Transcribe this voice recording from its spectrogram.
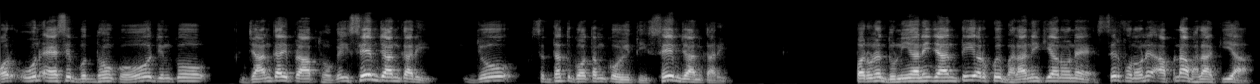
और उन ऐसे बुद्धों को जिनको जानकारी प्राप्त हो गई, सेम जानकारी जो सिद्धार्थ गौतम को हुई थी, सेम जानकारी। पर उन्हें दुनिया नहीं जानती और कोई भला नहीं किया उन्होंने, सिर्फ़ उन्होंने अपना भला किया।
